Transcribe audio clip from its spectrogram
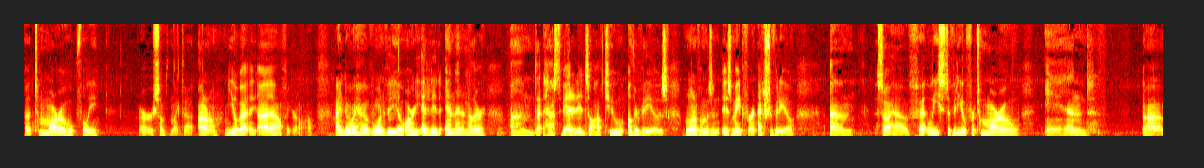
Uh, tomorrow, hopefully, or something like that. I don't know. You'll guys, I, I'll figure it out. I know I have one video already edited and then another um, that has to be edited, so I'll have two other videos. One of them is, an, is made for an extra video. Um, so I have at least a video for tomorrow and uh,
